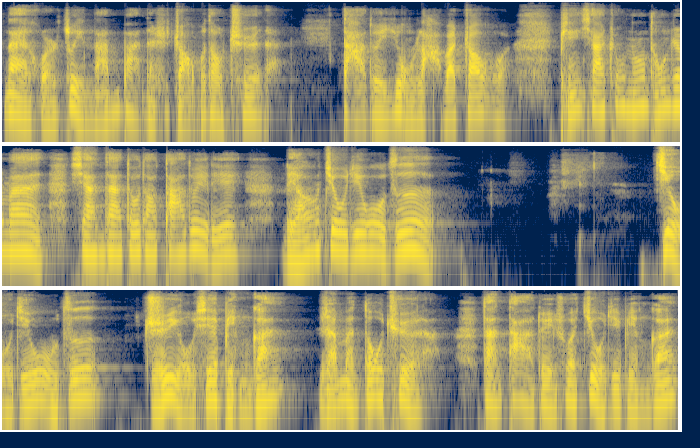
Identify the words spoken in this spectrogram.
那会儿最难办的是找不到吃的。大队用喇叭招呼：“贫下中农同志们，现在都到大队里领救济物资。救济物资只有些饼干，人们都去了。但大队说，救济饼干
